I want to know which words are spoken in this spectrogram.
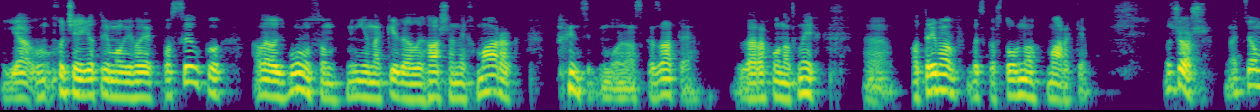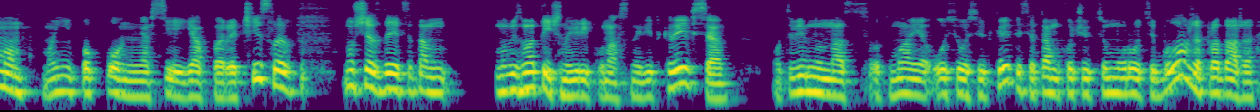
я, хоча я отримав його як посилку, але ось бонусом мені накидали гашених марок. В принципі, можна сказати, за рахунок них е, отримав безкоштовно марки. Ну що ж, на цьому мої поповнення всі я перечислив. Ну, ще, здається, там нумізматичний рік у нас не відкрився. От він у нас от має ось ось відкритися. Там, хоч і в цьому році була вже продажа,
